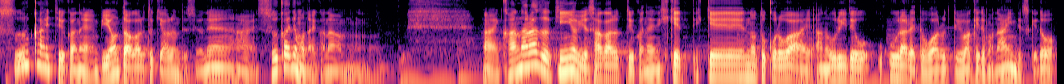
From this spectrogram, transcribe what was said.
数回っていうかねビヨンと上がる時あるんですよね、はい、数回でもないかな、うん。はい、必ず金曜日は下がるっていうかね引け引けのところはあの売りで売られて終わるっていうわけでもないんですけど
